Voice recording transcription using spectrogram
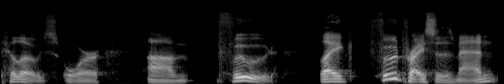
pillows or um, food, like food prices, man.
